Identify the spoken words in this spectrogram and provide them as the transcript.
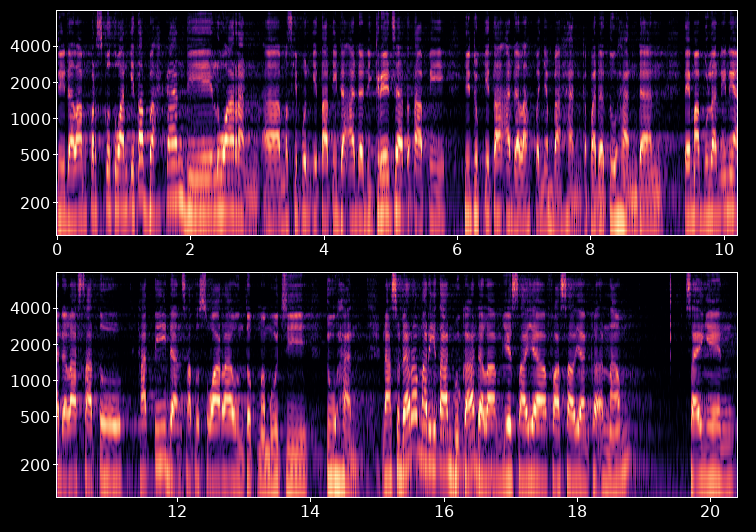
di dalam persekutuan kita bahkan di luaran uh, meskipun kita tidak ada di gereja tetapi hidup kita adalah penyembahan kepada Tuhan dan tema bulan ini adalah satu hati dan satu suara untuk memuji Tuhan. Nah, Saudara mari kita buka dalam Yesaya pasal yang ke-6. Saya ingin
